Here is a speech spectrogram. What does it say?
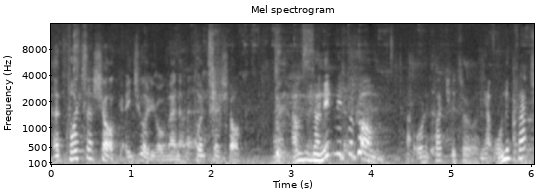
Ein kurzer Schock, Entschuldigung, Männer, kurzer Schock. Haben Sie es noch nicht mitbekommen? Ohne Quatsch jetzt oder was? Ja, ohne Quatsch.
